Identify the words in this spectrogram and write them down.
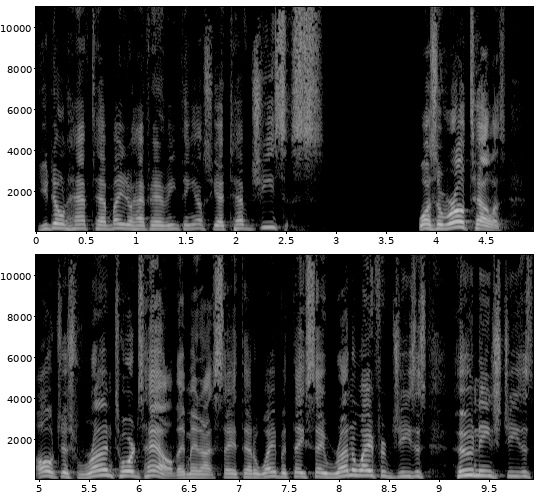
you don't have to have money, you don't have to have anything else. You have to have Jesus. What does the world tell us? Oh, just run towards hell. They may not say it that way, but they say run away from Jesus. Who needs Jesus?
